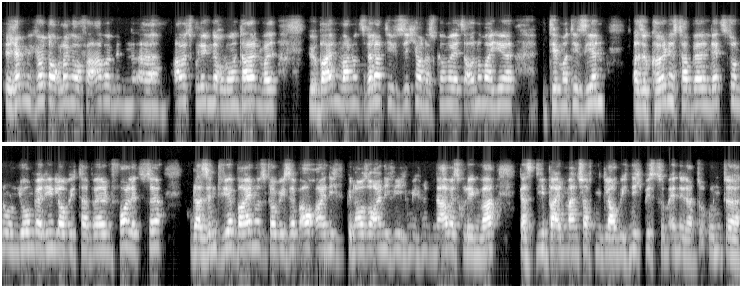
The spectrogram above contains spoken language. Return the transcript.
Ich habe mich heute auch lange auf der Arbeit mit einem äh, Arbeitskollegen darüber unterhalten, weil wir beiden waren uns relativ sicher, und das können wir jetzt auch nochmal hier thematisieren. Also Köln ist Tabellenletzte und Union Berlin, glaube ich, Tabellenvorletzte. Und da sind wir beiden uns, glaube ich, selbst auch einig, genauso einig, wie ich mich mit einem Arbeitskollegen war, dass die beiden Mannschaften, glaube ich, nicht bis zum Ende da, und, äh,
